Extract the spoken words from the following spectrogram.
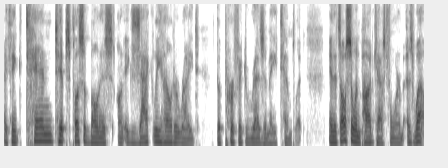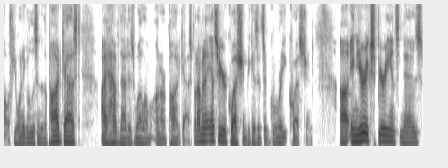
I think, 10 tips plus a bonus on exactly how to write the perfect resume template. And it's also in podcast form as well. If you want to go listen to the podcast, I have that as well on, on our podcast. But I'm going to answer your question because it's a great question. Uh, in your experience, Nez,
